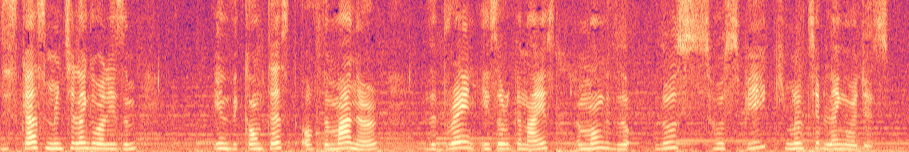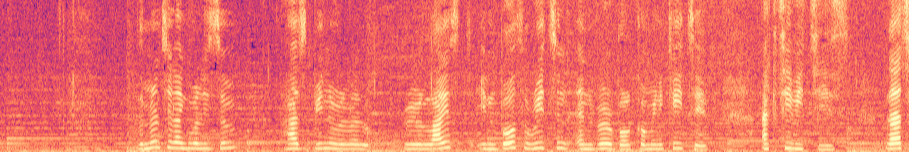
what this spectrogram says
discuss multilingualism in the context of the manner the brain is organized among the, those who speak multiple languages. The multilingualism has been re realized in both written and verbal communicative activities that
